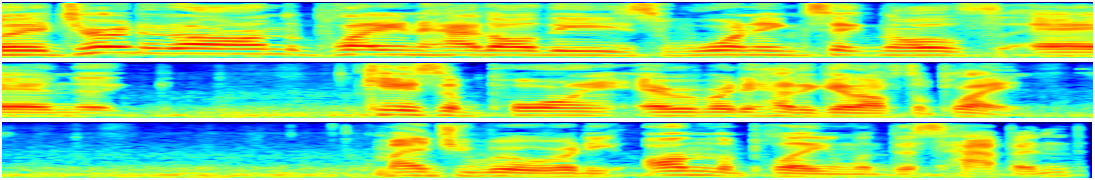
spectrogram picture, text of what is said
So they turned it on. The plane had all these warning signals, and case in point, everybody had to get off the plane. Mind you, we were already on the plane when this happened.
